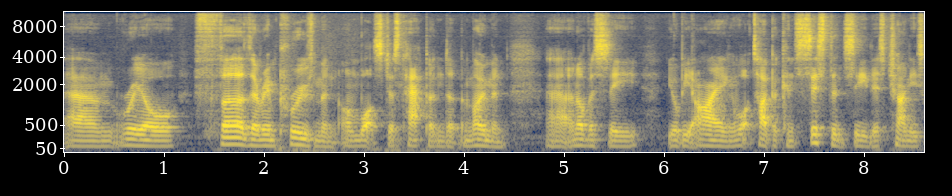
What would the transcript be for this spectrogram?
um, real further improvement on what's just happened at the moment. Uh, and obviously, you'll be eyeing what type of consistency this Chinese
